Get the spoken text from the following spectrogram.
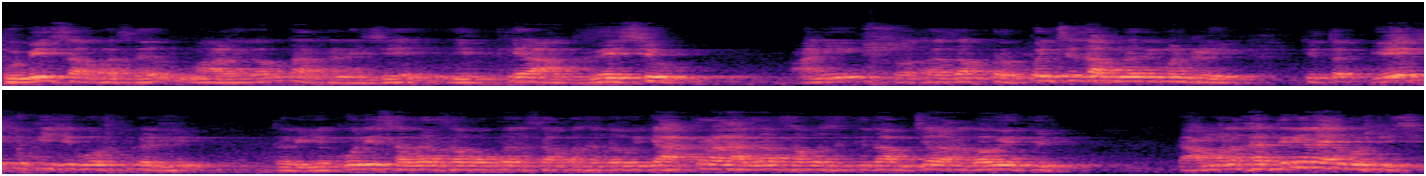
तुम्ही सभासद माळेगाव कारखान्याचे इतके अग्रेसिव्ह आणि स्वतःचा प्रपंच जागणारी मंडळी तिथं एक चुकीची गोष्ट घडली तर एकोणीस हजार सभा सभासदापैकी अकरा हजार सभासद तिथं आमच्या अंगावर येतील. तर आम्हाला खात्री नाही या गोष्टीची.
